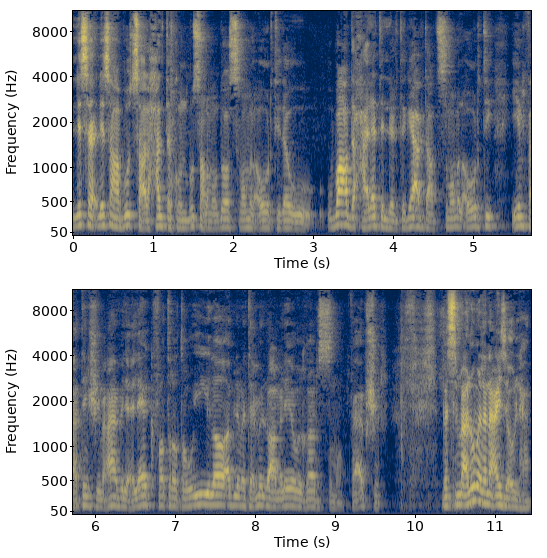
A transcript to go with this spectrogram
لسه لسه هبص على حالتك ونبص على موضوع الصمام الأورطي ده و- وبعض حالات الارتجاع بتاعت الصمام الأورطي ينفع تمشي معاها بالعلاج فترة طويلة قبل ما تعمل له عملية ويغير الصمام فأبشر. بس المعلومة اللي أنا عايز أقولها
